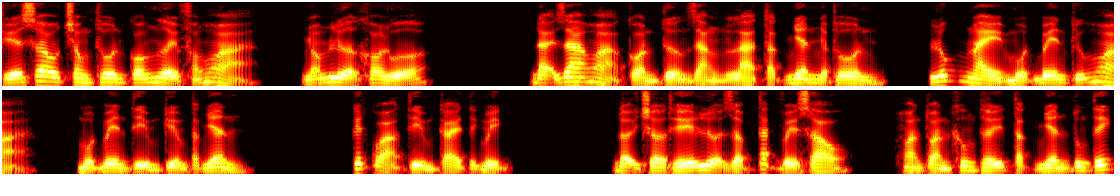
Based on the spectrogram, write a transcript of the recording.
Phía sau trong thôn có người phóng hỏa nhóm lửa kho lúa. Đại gia hỏa còn tưởng rằng là tặc nhân nhập thôn lúc này một bên cứu hỏa một bên tìm kiếm tặc nhân. Kết quả tìm cái tình mình, đợi chờ thế lửa dập tắt về sau hoàn toàn không thấy tặc nhân tung tích.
